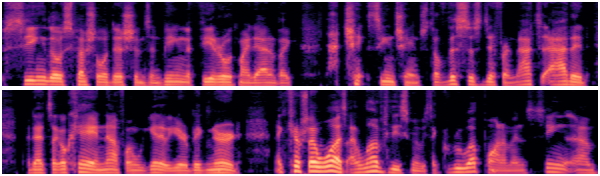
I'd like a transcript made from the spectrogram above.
seeing those special editions and being in the theater with my dad and like that cha- scene changed. So this is different. That's added. My dad's like, okay, enough. When we get it, you're a big nerd. And of course, I was. I loved these movies. I grew up on them, and seeing um,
